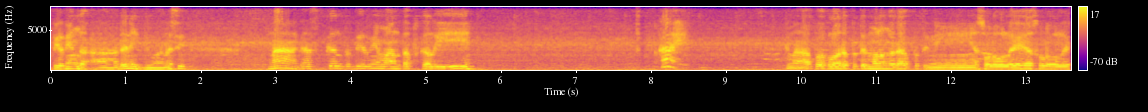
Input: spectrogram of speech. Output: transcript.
Petirnya nggak ada nih gimana sih? Nah gaskan petirnya mantap sekali. Hai. Kenapa kalau ada petir malah nggak dapet ini? Solole solole.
